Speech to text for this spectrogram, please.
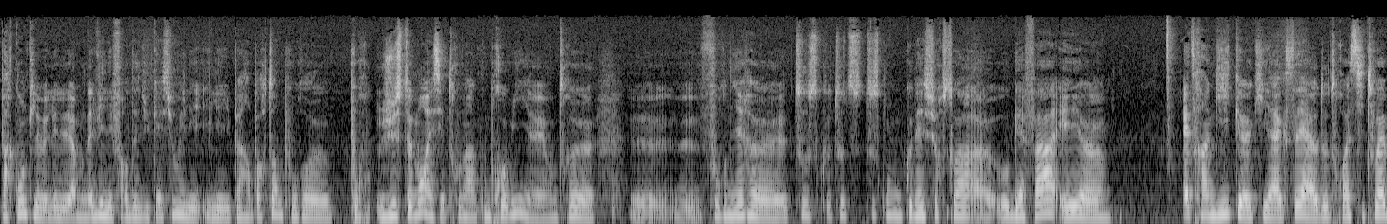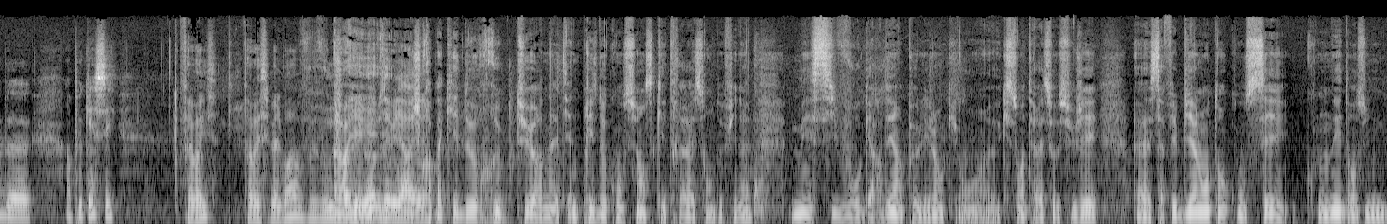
par contre, à mon avis, l'effort d'éducation, il est, hyper important pour, euh, pour justement essayer de trouver un compromis entre fournir tout ce, tout, ce qu'on connaît sur soi au GAFA et être un geek qui a accès à deux trois sites web un peu cachés. Fabrice? Fabrice vous, vous, vous avez Je ne crois pas qu'il y ait de rupture nette. Il y a une prise de conscience qui est très récente au final. Mais si vous regardez un peu les gens qui, ont, qui sont intéressés au sujet, ça fait bien longtemps qu'on sait qu'on est dans une,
